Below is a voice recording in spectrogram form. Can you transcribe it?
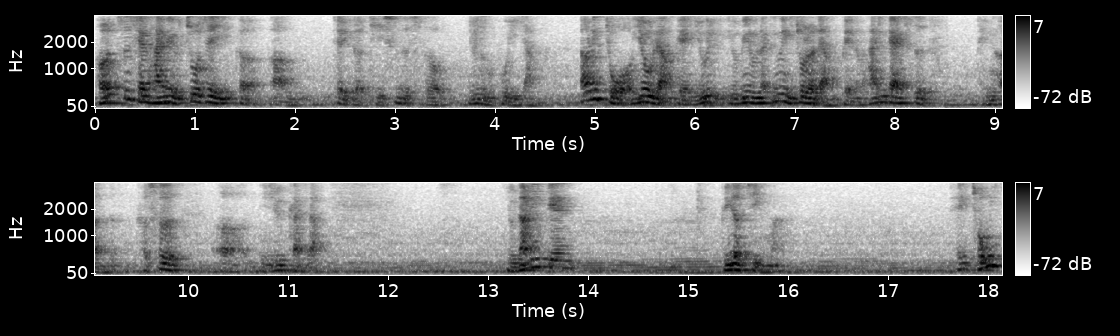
和之前还没有做这一个呃这个体式的时候有什么不一样？然后你左右两边有有没有呢？因为你做了两边了，它应该是平衡的。可是呃，你去看一下，有哪一边比较紧吗？哎，从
